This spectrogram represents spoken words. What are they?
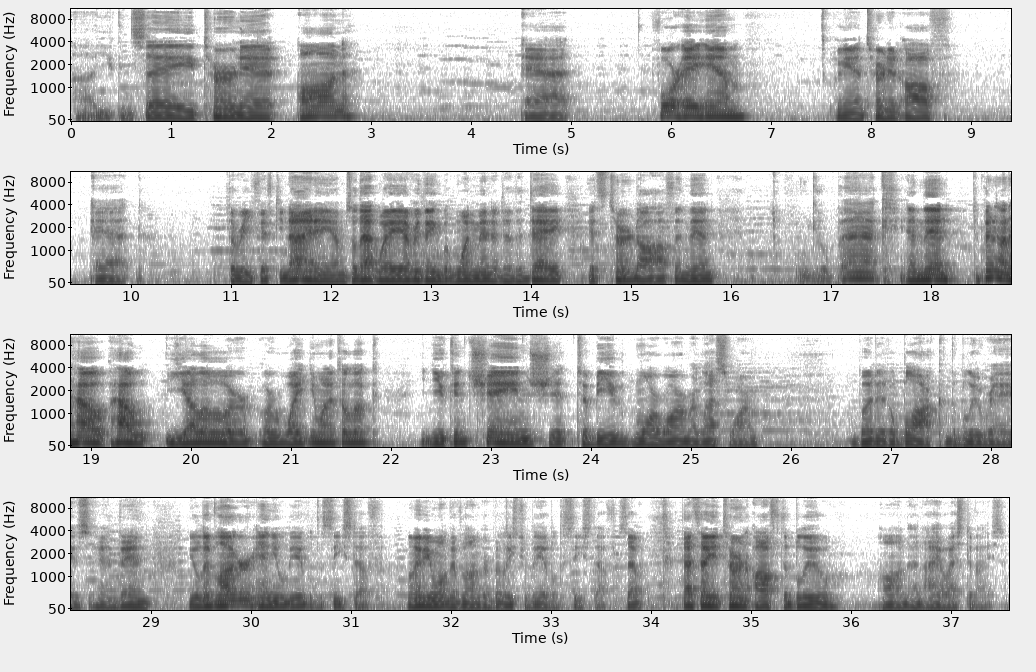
uh, you can say turn it on at 4 a.m. and turn it off at 3.59 a.m. So that way everything but one minute of the day it's turned off and then go back and then depending on how how yellow or, or white you want it to look you can change it to be more warm or less warm but it'll block the blue rays and then You'll live longer and you'll be able to see stuff. Well, maybe you won't live longer, but at least you'll be able to see stuff. So that's how you turn off the blue on an iOS device.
